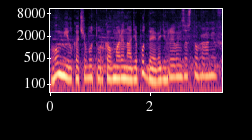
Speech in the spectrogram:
Гомілка чеботурка в маринаді по 9 гривень за 100 грамів.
